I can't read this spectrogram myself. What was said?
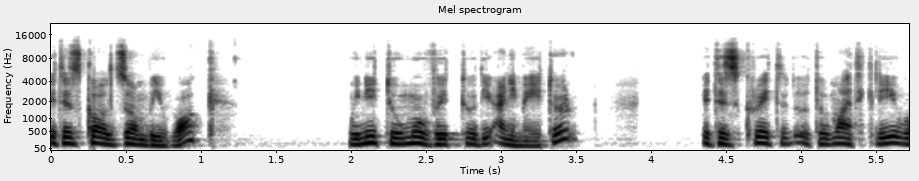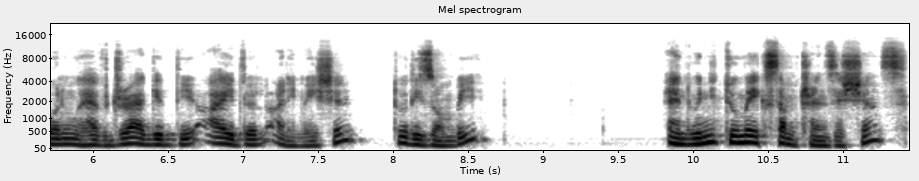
It is called Zombie Walk. We need to move it to the animator. It is created automatically when we have dragged the idle animation to the zombie. And we need to make some transitions.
